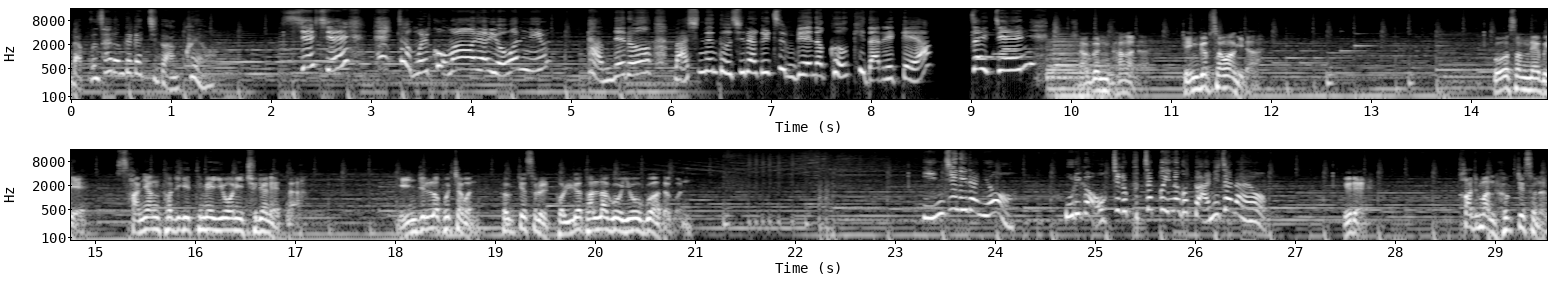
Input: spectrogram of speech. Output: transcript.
나쁜 사람들 같지도 않고요. 쎄쎄! 정말 고마워요, 요원님. 담대로 맛있는 도시락을 준비해놓고 기다릴게요. 짤짤! 적은 강하다. 긴급 상황이다. 고성 내부에 사냥 터지기 팀의 요원이 출연했다. 인질로 붙잡은 흑기수를 돌려달라고 요구하더군. 인질이라뇨? 우리가 억지로 붙잡고 있는 것도 아니잖아요. 그래. 하지만 흑지수는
